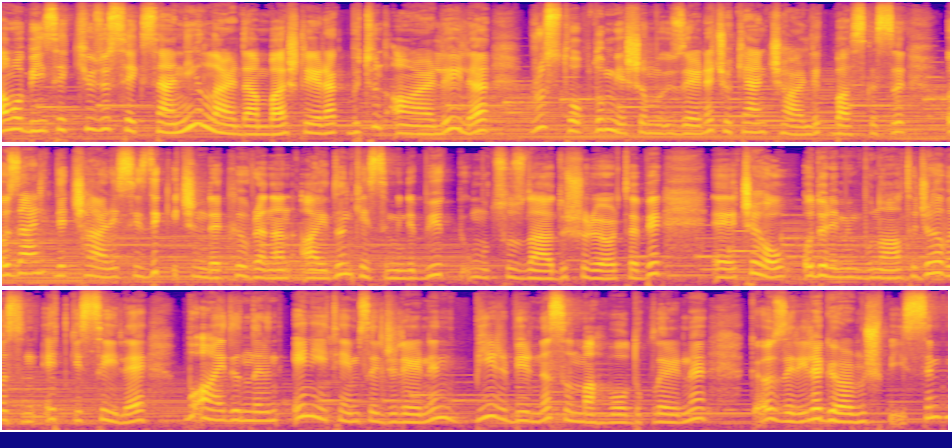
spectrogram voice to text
ama 1880'li yıllardan başlayarak bütün ağırlığıyla Rus toplum yaşamı üzerine çöken çarlık baskısı özellikle çaresizlik içinde kıvranan aydın kesimini büyük bir umutsuzluğa düşürüyor tabi. E, Çehov o dönemin bunaltıcı havasının etkisiyle bu aydınların en iyi temsilcilerinin bir bir nasıl mahvolduklarını gözleriyle görmüş bir isim.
